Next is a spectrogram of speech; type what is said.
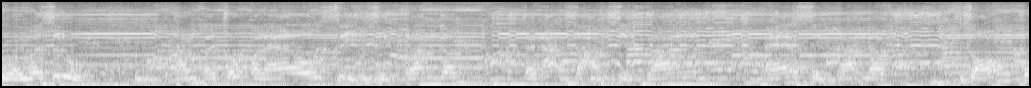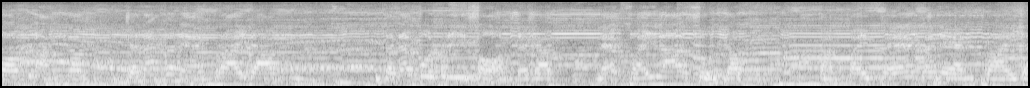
รวยวัสดุทำการชกมาแล้ว 40 ครั้งครับชนะ 30 ครั้งแพ้10 ครั้งครับ 2 ฟอร์มหลังครับชนะคะแนนปลายดำชนะบนรีสอร์ทนะครับ และไฟล์ล่าสุดครับกลับไปแพ้คะแนนปลายด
